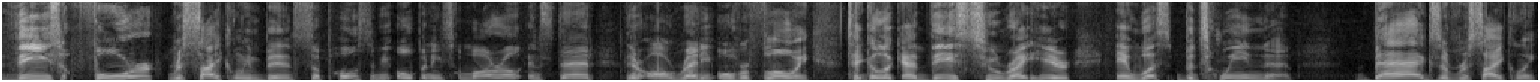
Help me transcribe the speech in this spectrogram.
These four recycling bins supposed to be opening tomorrow. Instead, they're already overflowing. Take a look at these two right here and what's between them. Bags of recycling,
